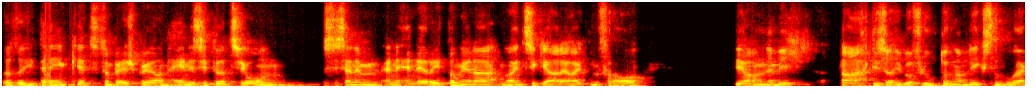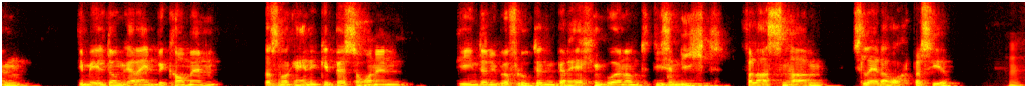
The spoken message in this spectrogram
Also ich denke jetzt zum Beispiel an eine Situation, es ist eine, eine, eine Rettung einer 90 Jahre alten Frau. Wir haben nämlich nach dieser Überflutung am nächsten Morgen die Meldung hereinbekommen, dass noch einige Personen, die in den überfluteten Bereichen waren und diese nicht verlassen haben, ist leider auch passiert, mhm.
